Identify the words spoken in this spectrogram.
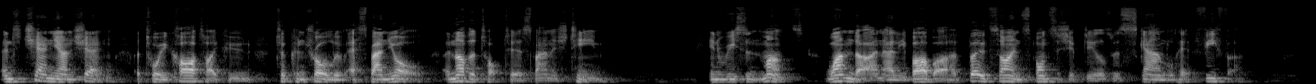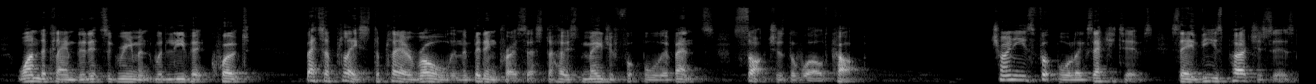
And Chen Yansheng, a toy car tycoon, took control of Espanyol, another top-tier Spanish team. In recent months, Wanda and Alibaba have both signed sponsorship deals with scandal hit FIFA. Wanda claimed that its agreement would leave it, quote, better placed to play a role in the bidding process to host major football events such as the World Cup. Chinese football executives say these purchases,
